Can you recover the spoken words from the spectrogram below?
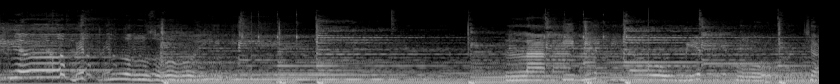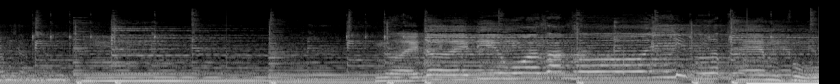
biết nhớ biết thương rồi. Là khi biết đâu biết khổ trăm người đời đi hoa gian dối ước thèm phủ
